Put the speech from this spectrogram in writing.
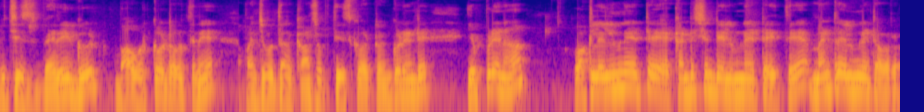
విచ్ ఈస్ వెరీ గుడ్ బాగా వర్కౌట్ అవుతున్నాయి. పంచభూతాన్ని కాన్సెప్ట్ తీసుకోవటం. ఇంకోటి అంటే ఎప్పుడైనా ఒకళ్ళు ఎలిమినేట్ కంటెస్టెంట్ ఎలిమినేట్ అయితే మెంటర్ ఎలిమినేట్ అవ్వరు.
